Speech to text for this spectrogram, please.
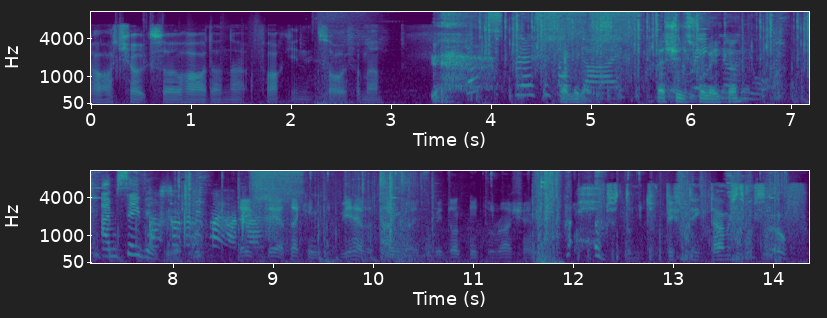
Oh, I choked so hard on that. Fucking sorry for man. Don't stress if What I we got? die. That shoots full Rain eco. I'm saving. They, they attacking. We have the time, guys. We don't need to rush in. Oh, I've just done 15 damage to myself.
